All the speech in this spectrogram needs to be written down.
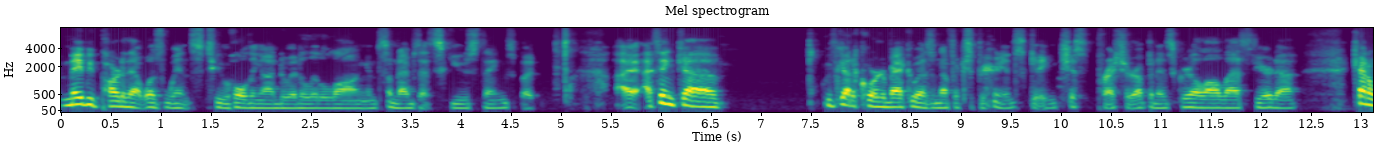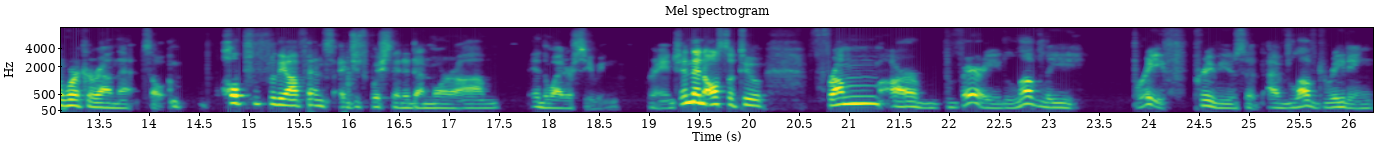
Maybe part of that was Wentz too, holding on to it a little long, and sometimes that skews things. But I, I think uh, we've got a quarterback who has enough experience getting just pressure up in his grill all last year to kind of work around that. So I'm hopeful for the offense. I just wish they'd have done more um, in the wide receiving range, and then also too from our very lovely brief previews that I've loved reading,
